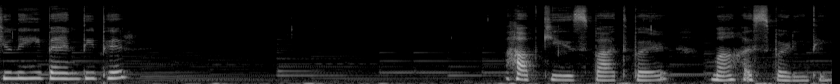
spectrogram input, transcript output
क्यों नहीं पहनती फिर? आपकी इस बात पर माँ हंस पड़ी थी।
